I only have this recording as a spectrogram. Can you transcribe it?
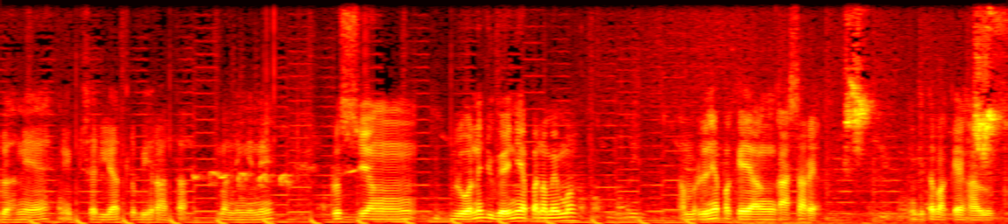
Udah nih ya ini bisa dilihat lebih rata banding ini. Terus yang duluannya juga ini apa namanya mal amrilnya pakai yang kasar ya? Yang kita pakai yang halus.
